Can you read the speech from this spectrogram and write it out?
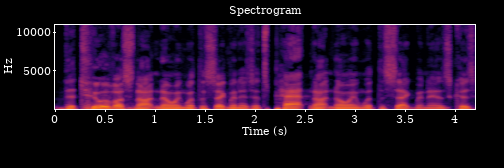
the two of us not knowing what the segment is. It's Pat not knowing what the segment is because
